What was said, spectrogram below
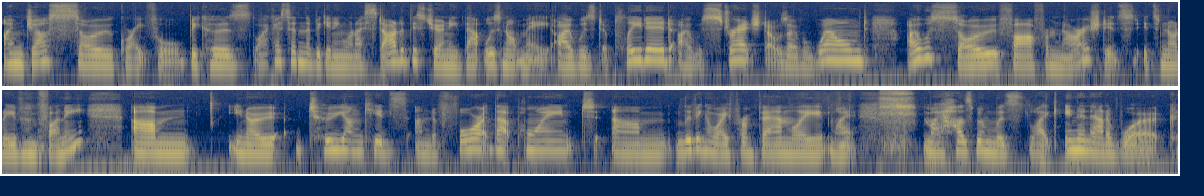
I'm just so grateful because, like I said in the beginning, when I started this journey, that was not me. I was depleted, I was stretched, I was overwhelmed, I was so far from nourished. It's it's not even funny. Um, you know, two young kids under four at that point, um, living away from family. My my husband was like in and out of work.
